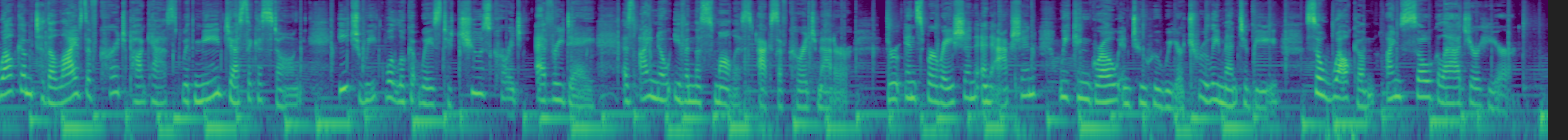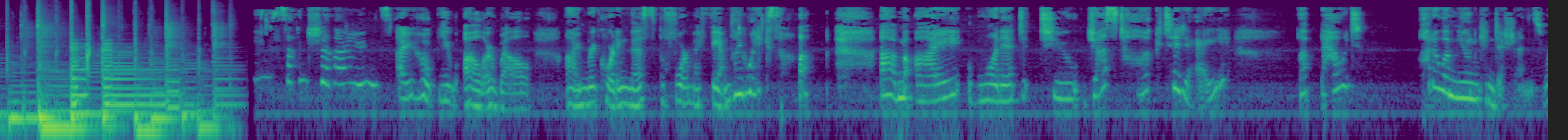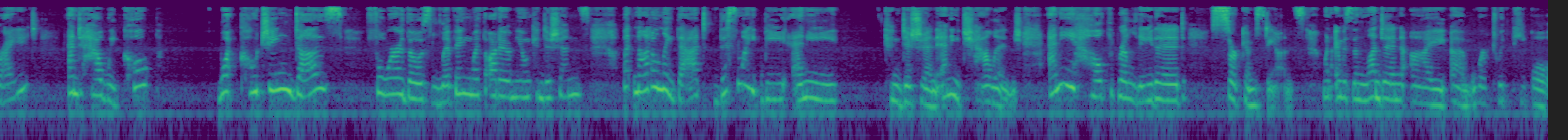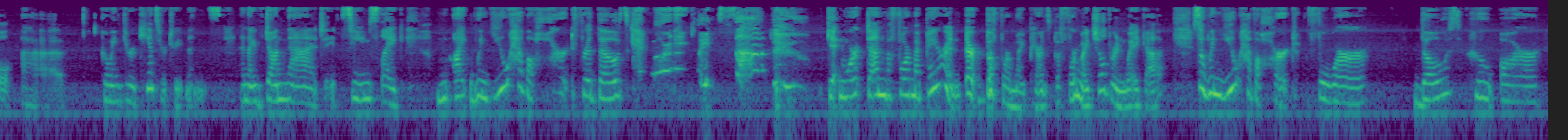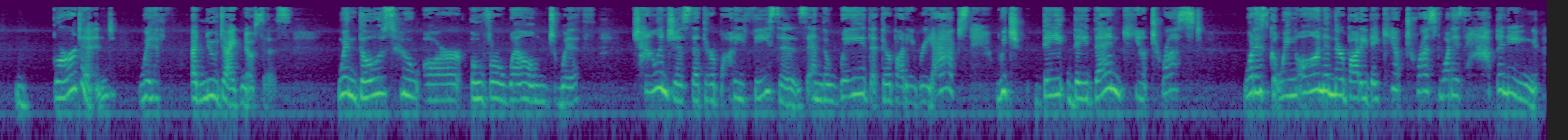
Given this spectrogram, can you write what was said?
Welcome to the Lives of Courage podcast with me, Jessica Stong. Each week, we'll look at ways to choose courage every day, as I know even the smallest acts of courage matter. Through inspiration and action, we can grow into who we are truly meant to be. So, welcome. I'm so glad you're here. Sunshines! I hope you all are well. I'm recording this before my family wakes up. Um, I wanted to just talk today about autoimmune conditions, right? And how we cope, what coaching does for those living with autoimmune conditions. But not only that, this might be any condition, any challenge, any health related circumstance. When I was in London, I um, worked with people uh, going through cancer treatments, and I've done that. It seems like I, when you have a heart for those, good morning, Lisa. Getting work done before my parents, or before my parents, before my children wake up. So when you have a heart for those who are burdened with a new diagnosis, when those who are overwhelmed with challenges that their body faces and the way that their body reacts which they they then can't trust what is going on in their body. They can't trust what is happening.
